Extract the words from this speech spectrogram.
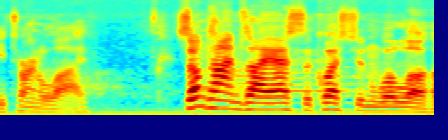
eternal life. Sometimes I ask the question, well, uh,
